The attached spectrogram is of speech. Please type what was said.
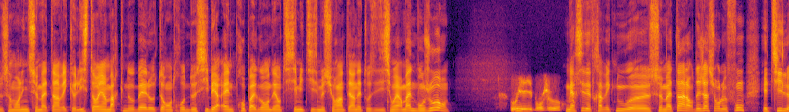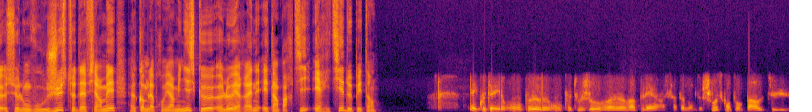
Nous sommes en ligne ce matin avec l'historien Marc Nobel, auteur entre autres de Cyberhaine, propagande et antisémitisme sur Internet aux éditions Hermann. Bonjour. Oui, bonjour. Merci d'être avec nous euh, ce matin. Alors déjà sur le fond, est-il selon vous juste d'affirmer, euh, comme la Première ministre, que euh, le RN est un parti héritier de Pétain? Écoutez, on peut, on peut toujours rappeler un certain nombre de choses quand on parle du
